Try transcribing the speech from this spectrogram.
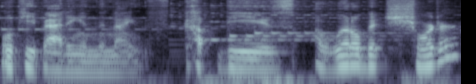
we'll keep adding in the ninth. Cut these a little bit shorter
